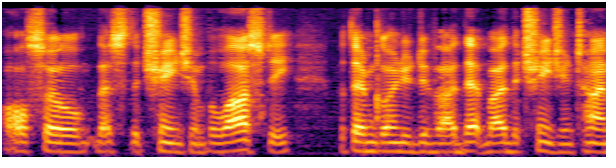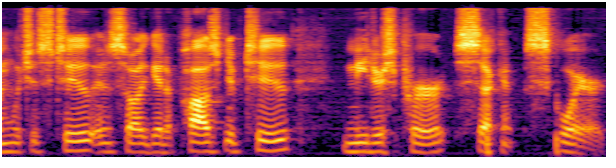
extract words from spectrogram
also, that's the change in velocity, but then I'm going to divide that by the change in time, which is 2, and so I get a positive 2 meters per second squared.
